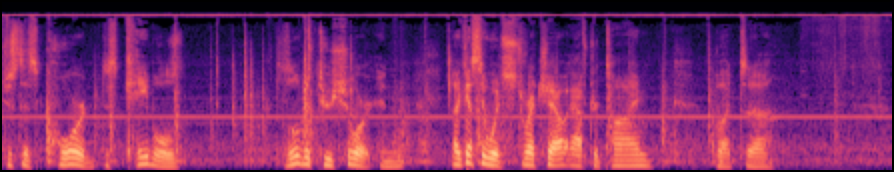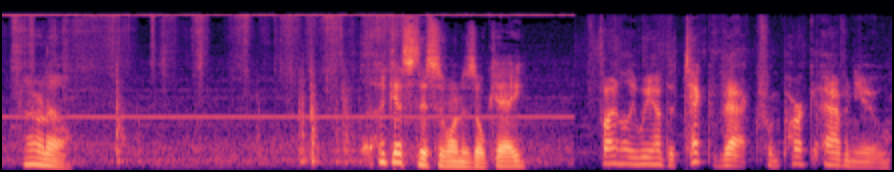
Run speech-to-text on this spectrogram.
Just this cord, this cable's a little bit too short and I guess it would stretch out after time, but uh, I don't know. I guess this one is okay. Finally, we have the Tech Vac from Park Avenue.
